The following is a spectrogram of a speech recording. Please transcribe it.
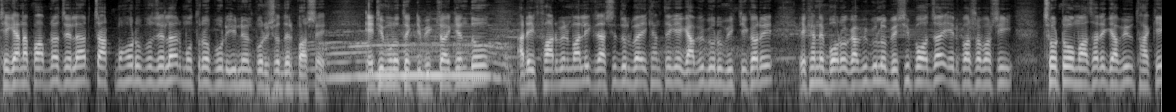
ঠিকানা পাবনা জেলার, চাটমোহর উপজেলার, মথুরাপুর ইউনিয়ন পরিষদের পাশে। এটি মূলত একটি বিক্রয় কেন্দ্র। আর এই ফার্মের মালিক রাশিদুল ভাই এখান থেকে গাভী গরু বিক্রি করে। এখানে বড় গাভীগুলো বেশি পাওয়া যায়। এর পাশাপাশি ছোট মাঝারি গাভীও থাকে।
